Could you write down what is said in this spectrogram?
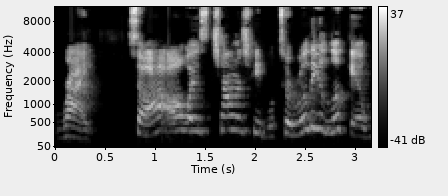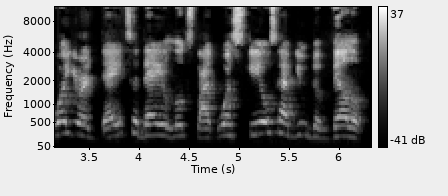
right. So I always challenge people to really look at what your day to day looks like. What skills have you developed?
